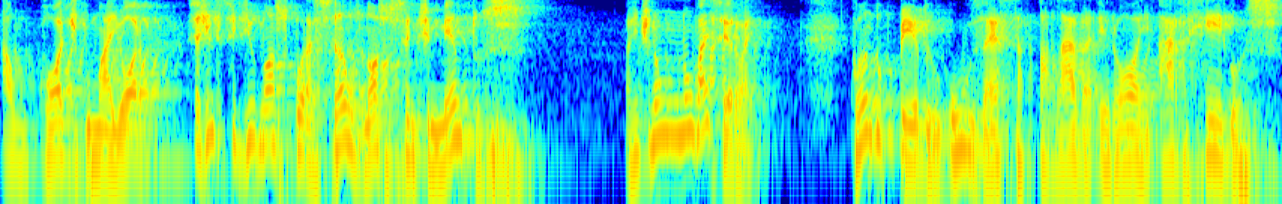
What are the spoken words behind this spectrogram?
a um código maior. Se a gente seguir o nosso coração, os nossos sentimentos, a gente não, não vai ser herói. Quando Pedro usa essa palavra herói, arregos,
